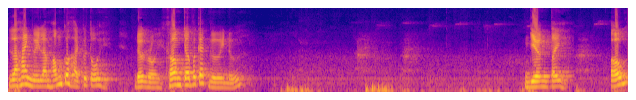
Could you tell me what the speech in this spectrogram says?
Là hai người làm hỏng có hạch của tôi. Được rồi, không chơi với các người nữa. Dương Tây ốm.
